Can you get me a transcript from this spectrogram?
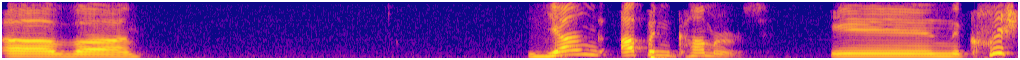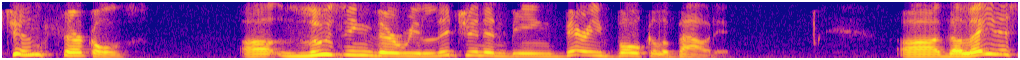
of uh, young up-and-comers in the Christian circles uh, losing their religion and being very vocal about it. Uh, the latest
